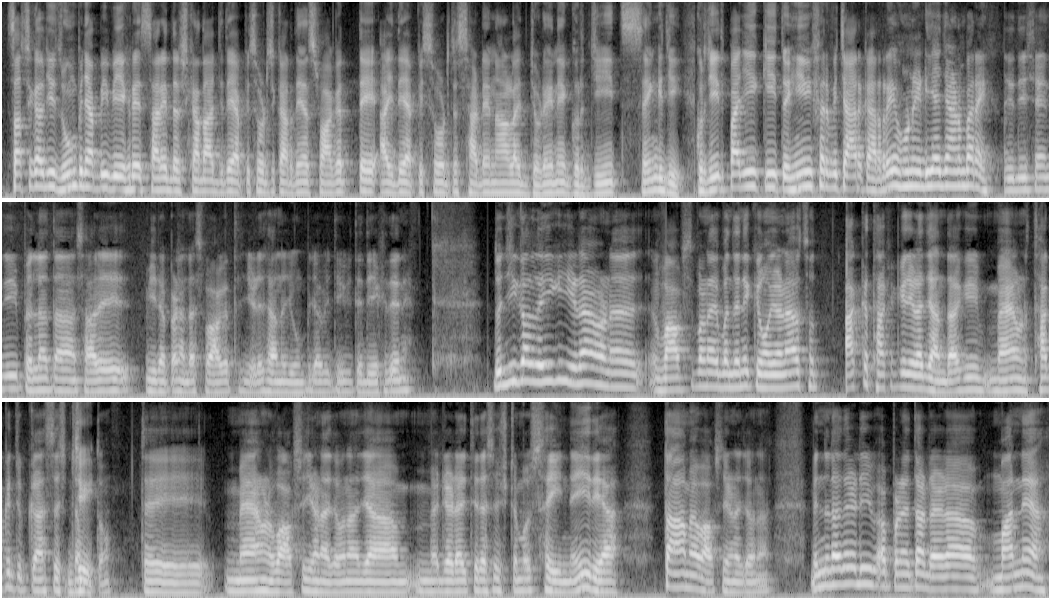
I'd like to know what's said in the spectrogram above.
ਸਤਿ ਸ਼੍ਰੀ ਅਕਾਲ ਜੀ ਜ਼ੂਮ ਪੰਜਾਬੀ ਵੇਖ ਰਹੇ ਸਾਰੇ ਦਰਸ਼ਕਾਂ ਦਾ ਅੱਜ ਦੇ ਐਪੀਸੋਡ 'ਚ ਕਰਦੇ ਹਾਂ ਸਵਾਗਤ ਤੇ ਅੱਜ ਦੇ ਐਪੀਸੋਡ 'ਚ ਸਾਡੇ ਨਾਲ ਜੁੜੇ ਨੇ ਗੁਰਜੀਤ ਸਿੰਘ ਜੀ। ਗੁਰਜੀਤ ਭਾਜੀ ਕੀ ਤੁਸੀਂ ਵੀ ਫਿਰ ਵਿਚਾਰ ਕਰ ਰਹੇ ਹੋ ਹੁਣ ਇੰਡੀਆ ਜਾਣ ਬਾਰੇ? ਜਗਦੀਪ ਸਿੰਘ ਜੀ ਪਹਿਲਾਂ ਤਾਂ ਸਾਰੇ ਵੀਰਾਂ ਭੈਣਾਂ ਦਾ ਸਵਾਗਤ ਜਿਹੜੇ ਸਾਨੂੰ ਜੂਮ ਪੰਜਾਬੀ ਟੀਵੀ ਤੇ ਦੇਖਦੇ ਨੇ। ਦੂਜੀ ਗੱਲ ਰਹੀ ਕਿ ਜਿਹੜਾ ਹੁਣ ਵਾਪਸ ਬਣਾ ਬੰਦੇ ਨੇ ਕਿਉਂ ਜਾਣਾ ਉਥੋਂ ਅੱਕ ਥੱਕ ਕੇ ਜਿਹੜਾ ਜਾਂਦਾ ਕਿ ਮੈਂ ਹੁਣ ਥੱਕ ਚੁੱਕਾ। ਸਿਸਟਮ ਤੋਂ। ਤੇ ਮੈਂ ਹੁਣ ਵਾਪਸ ਜਾਣਾ ਚਾਹੁੰਦਾ ਜਾਂ ਜਿਹੜਾ ਇੱਥੇ ਦਾ ਸਿਸਟਮ ਉਹ ਸਹੀ ਨਹੀਂ ਰਿਹਾ ਤਾਂ ਮੈਂ ਵਾਪਸ ਜਾਣਾ ਚਾਹੁੰਦਾ। ਮੈਨੂੰ ਲੱਗਦਾ ਜਿਹੜੀ ਆਪਣੇ ਤੁਹਾਡਾ ਜਿਹੜਾ ਮਨ ਆ,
